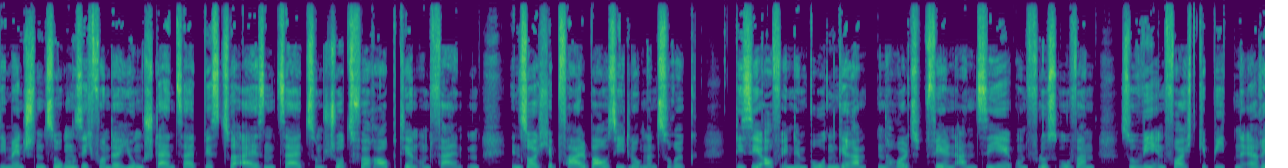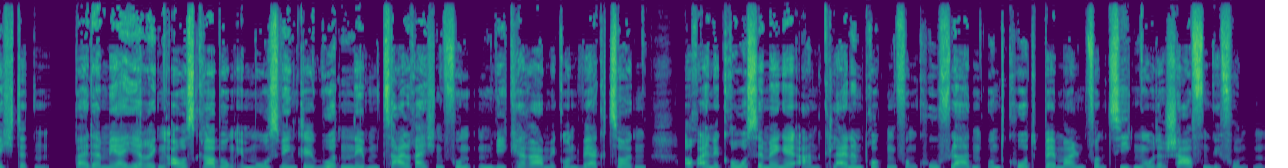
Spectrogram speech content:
Die Menschen zogen sich von der Jungsteinzeit bis zur Eisenzeit zum Schutz vor Raubtieren und Feinden in solche Pfahlbausiedlungen zurück, die sie auf in den Boden gerammten Holzpfählen an See- und Flussufern sowie in Feuchtgebieten errichteten. Bei der mehrjährigen Ausgrabung im Mooswinkel wurden neben zahlreichen Funden wie Keramik und Werkzeugen auch eine große Menge an kleinen Brocken von Kuhfladen und Kotbämmeln von Ziegen oder Schafen gefunden.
